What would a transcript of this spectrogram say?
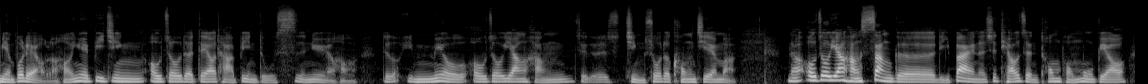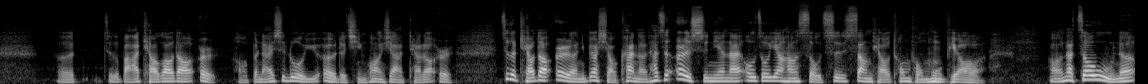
免不了了哈，因为毕竟欧洲的 Delta 病毒肆虐哈，这个没有欧洲央行这个紧缩的空间嘛。那欧洲央行上个礼拜呢是调整通膨目标，呃，这个把它调高到二，好，本来是落于二的情况下调到二，这个调到二啊，你不要小看了，它是二十年来欧洲央行首次上调通膨目标啊。好，那周五呢？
